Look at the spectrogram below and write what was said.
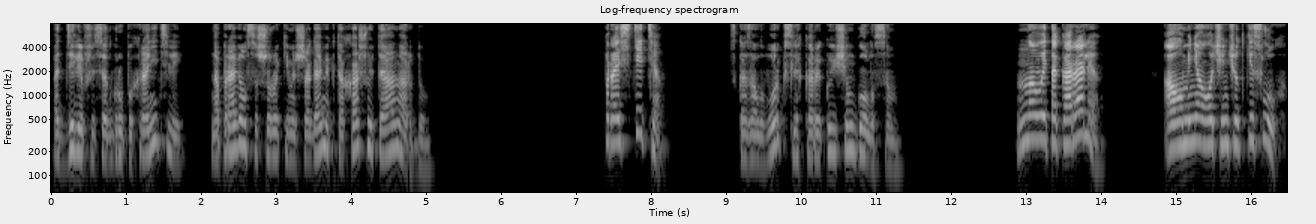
Отделившись от группы хранителей, направился широкими шагами к Тахашу и Теонарду. «Простите», — сказал Ворк слегка рыкающим голосом. «Но вы так орали, а у меня очень чуткий слух.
